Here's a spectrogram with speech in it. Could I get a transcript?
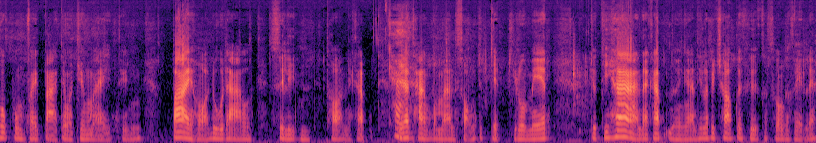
ควบคุมไฟป่าจังหวัดเชียงใหม่ ถึงป้ายหอดูดาวสิรินทรนะครับค่ะระยะทางประมาณ 2.7 กิโลเมตร จุดที่ 5 นะครับ หน่วยงานที่รับผิดชอบก็คือกระทรวงเกษตรและ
